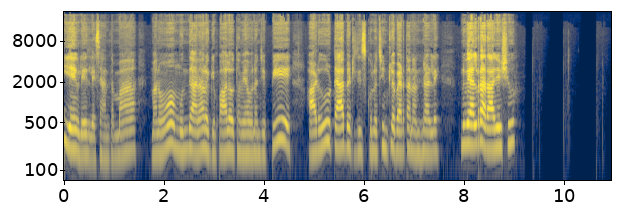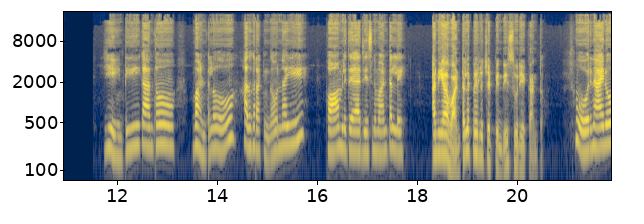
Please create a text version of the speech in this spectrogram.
ఏం లేదులే శాంతమ్మ మనం ముందే అనారోగ్యం పాలవుతామేమోనని చెప్పి ఆడు టాబ్లెట్లు తీసుకుని వచ్చి ఇంట్లో పెడతానంటున్నాడులే నువ్వు వెళ్ళరా రాజేషు? ఏంటి కాంతం వంటలు అదొక రకంగా ఉన్నాయి. కాములు తయారు చేసిన వంటల్లే అని ఆ వంటల పేర్లు చెప్పింది సూర్యకాంతం. ఓరి నాయనో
